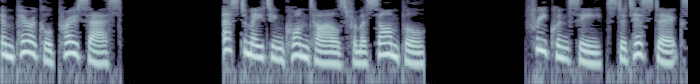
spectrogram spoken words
Empirical process Estimating quantiles from a sample Frequency statistics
